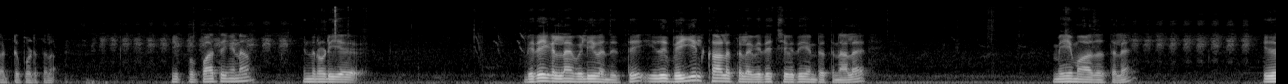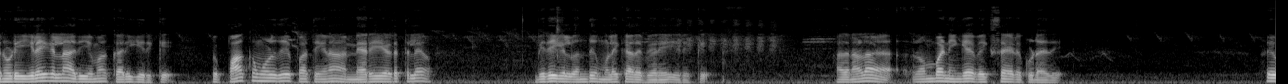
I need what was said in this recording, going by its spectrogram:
கட்டுப்படுத்தலாம். இப்போ பார்த்திங்கன்னா இதனுடைய விதைகள்லாம் வெளியே வந்துட்டு இது வெயில் காலத்தில் விதைச்ச விதைன்றதுனால மே மாதத்தில் இதனுடைய இலைகள்லாம் அதிகமாக கருகி இருக்குது இப்போ பார்க்கும் பொழுதே நிறைய இடத்துல விதைகள் வந்து முளைக்காத பேரே இருக்குது அதனால் ரொம்ப நீங்கள் வெக்ஸ் ஆகிடக்கூடாது ஸோ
